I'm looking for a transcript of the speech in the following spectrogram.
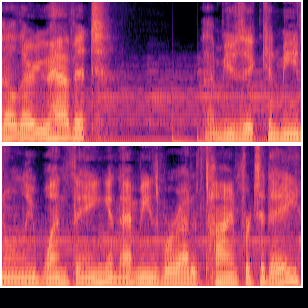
Well, there you have it. That music can mean only one thing, and that means we're out of time for today.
